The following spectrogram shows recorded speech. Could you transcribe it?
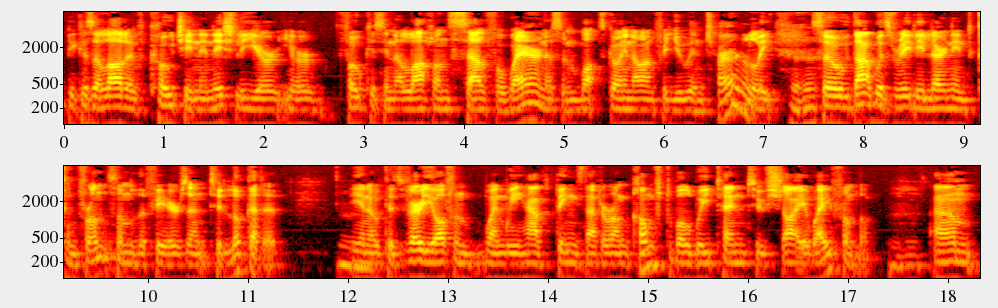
because a lot of coaching initially you're you're focusing a lot on self-awareness and what's going on for you internally. So that was really learning to confront some of the fears and to look at it you know because very often when we have things that are uncomfortable we tend to shy away from them. Um,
